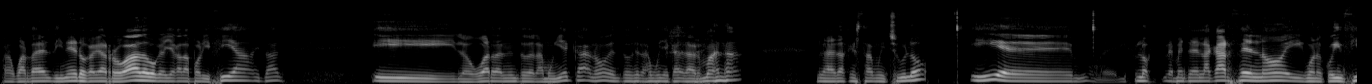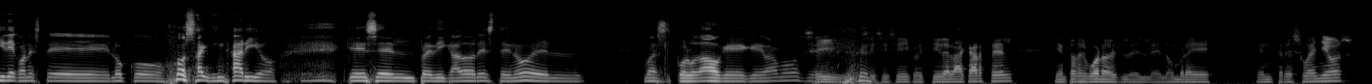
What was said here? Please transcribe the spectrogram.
para guardar el dinero que había robado porque llega la policía y tal. Y lo guardan dentro de la muñeca, ¿no? Dentro de la muñeca de la hermana. La verdad que está muy chulo. Y eh, le meten en la cárcel, ¿no? Y bueno, coincide con este loco sanguinario que es el predicador este, ¿no? El más colgado que, que vamos. Sí, sí, sí, sí, coincide en la cárcel y entonces, bueno, el, hombre entre sueños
